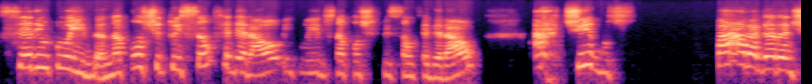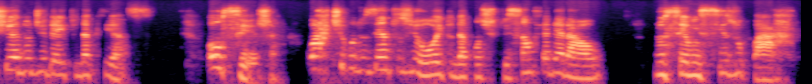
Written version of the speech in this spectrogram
ser incluída na Constituição Federal, incluídos na Constituição Federal, artigos para a garantia do direito da criança. Ou seja, o artigo 208 da Constituição Federal, no seu inciso 4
